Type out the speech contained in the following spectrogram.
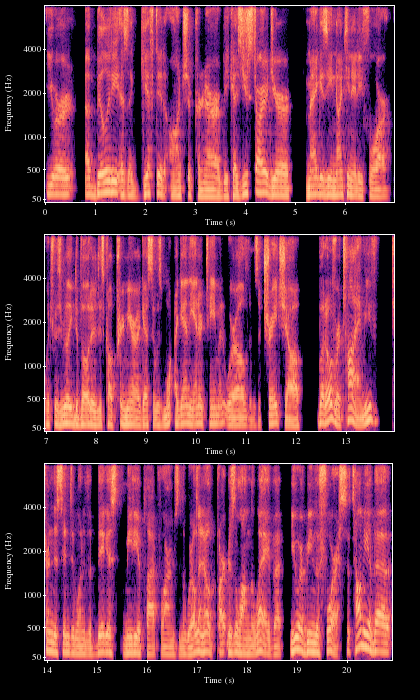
your ability as a gifted entrepreneur because you started your magazine 1984 which was really devoted it's called premiere i guess. It was more again the entertainment world. It was a trade show. But over time you've turned this into one of the biggest media platforms in the world. I know partners along the way but you have been the force. So tell me about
